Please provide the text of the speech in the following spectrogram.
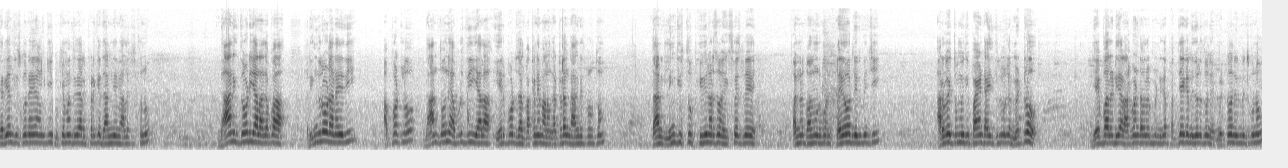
చర్యలు తీసుకునేదానికి ముఖ్యమంత్రి గారు ఇప్పటికే దాని మీద ఆలోచిస్తున్నాం దానికి తోడు ఇవాళ అదొక రింగ్ రోడ్ అనేది అప్పట్లో దాంతోనే అభివృద్ధి ఇవాళ ఎయిర్పోర్ట్ దాని పక్కనే మనం కట్టడం కాంగ్రెస్ ప్రభుత్వం. దానికి లింక్ ఇస్తూ పివి నరసింహ ఎక్స్ప్రెస్ వే పన్నెండు పదమూడు కోట్ల ఫ్లైఓవర్ నిర్మించి అరవై తొమ్మిది పాయింట్ ఐదు కిలోమీటర్ల మెట్రో జయపాల్ రెడ్డి గారు అర్బన్ డెవలప్మెంట్గా ప్రత్యేక నిధులతో మెట్రో నిర్మించుకున్నాం.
